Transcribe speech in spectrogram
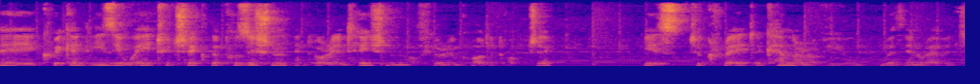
A quick and easy way to check the position and orientation of your imported object is to create a camera view within Revit.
